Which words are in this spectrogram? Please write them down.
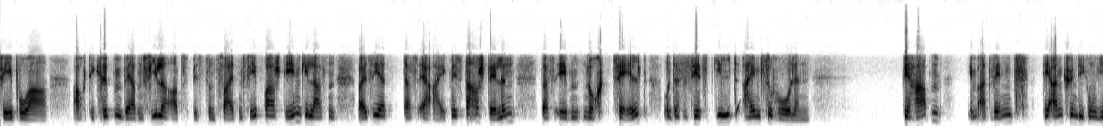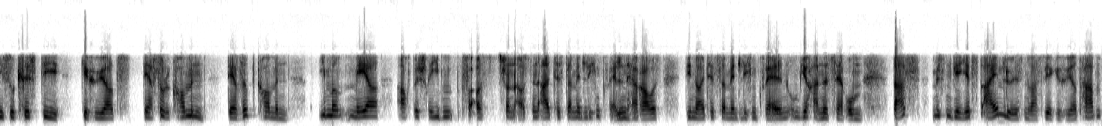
Februar. Auch die Krippen werden vielerorts bis zum 2. Februar stehen gelassen, weil sie ja das Ereignis darstellen, das eben noch zählt und das es jetzt gilt einzuholen. Wir haben im Advent die Ankündigung Jesu Christi gehört, der soll kommen, der wird kommen, immer mehr auch beschrieben, aus, schon aus den alttestamentlichen Quellen heraus, die neutestamentlichen Quellen um Johannes herum. Das müssen wir jetzt einlösen, was wir gehört haben.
